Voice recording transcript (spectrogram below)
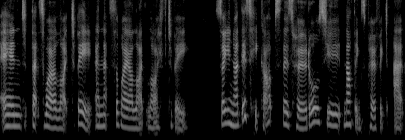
And that's why I like to be. And that's the way I like life to be. So, you know, there's hiccups, there's hurdles. You nothing's perfect at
